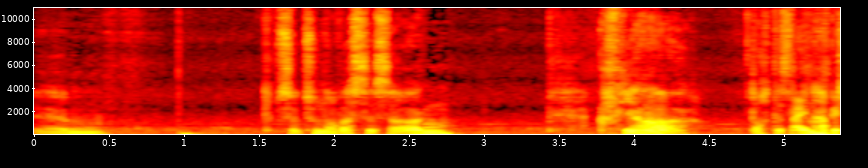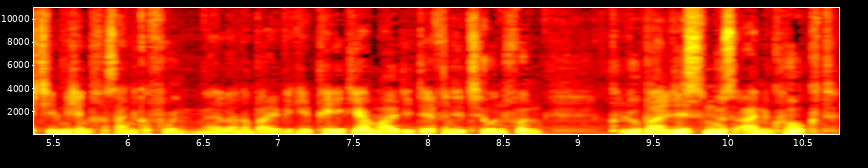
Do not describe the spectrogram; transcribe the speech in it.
Ähm, Gibt es dazu noch was zu sagen? Ach ja, doch, das eine habe ich ziemlich interessant gefunden. Ne? Wenn ihr bei Wikipedia mal die Definition von Globalismus anguckt,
